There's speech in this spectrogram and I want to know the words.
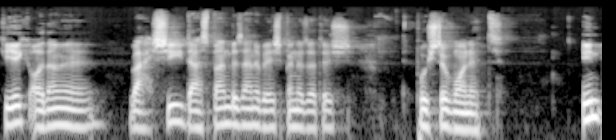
که یک آدم وحشی دستبند بزنه بهش بندازتش پشت وانت. این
